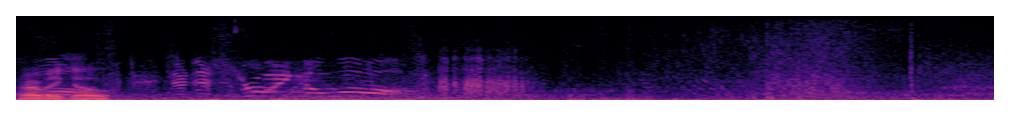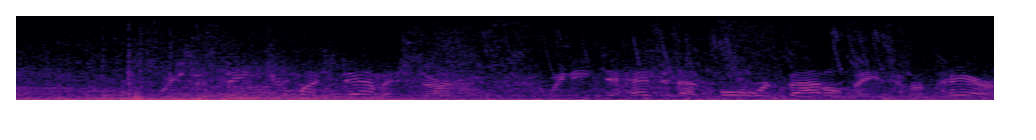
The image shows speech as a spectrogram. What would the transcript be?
There, we go. They're destroying the walls. We sustained too much damage. We need to head to that forward battle base and repair,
